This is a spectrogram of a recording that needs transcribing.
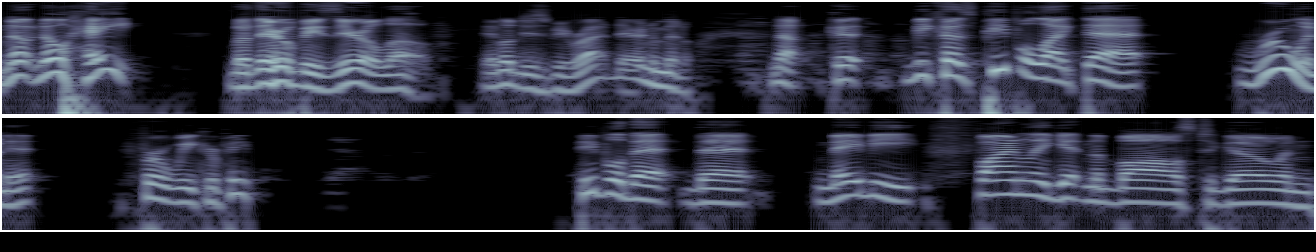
No, no hate, but there will be zero love. It'll just be right there in the middle. No, c- because people like that ruin it for weaker people. People that that maybe finally getting the balls to go and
